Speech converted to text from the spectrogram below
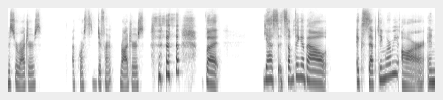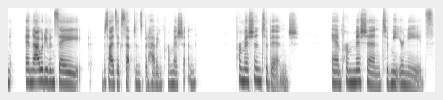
Mr. Rogers. Of course, different Rogers. but yes, it's something about accepting where we are and and I would even say besides acceptance but having permission. Permission to binge and permission to meet your needs.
